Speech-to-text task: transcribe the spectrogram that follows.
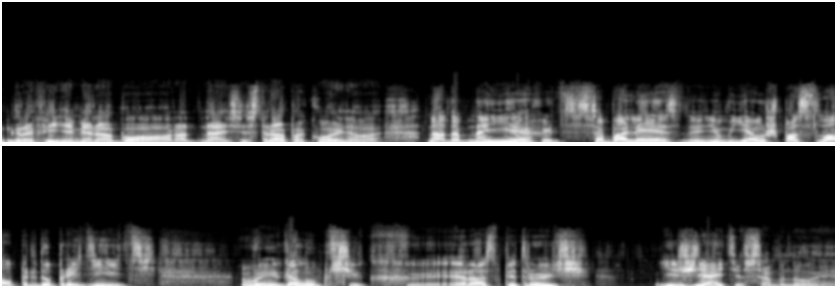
графиня Мирабо, родная сестра покойного. Надо бы наехать с соболезнованием, я уж послал предупредить. Вы, голубчик Раст Петрович, езжайте со мной».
